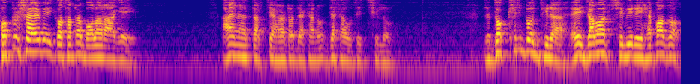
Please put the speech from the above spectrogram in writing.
ফখরুল সাহেব এই কথাটা বলার আগে আয়নায় তার চেহারাটা দেখানো, দেখা উচিত ছিল। যে দক্ষিণপন্থীরা এই জামাত শিবির, এই হেফাজত,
